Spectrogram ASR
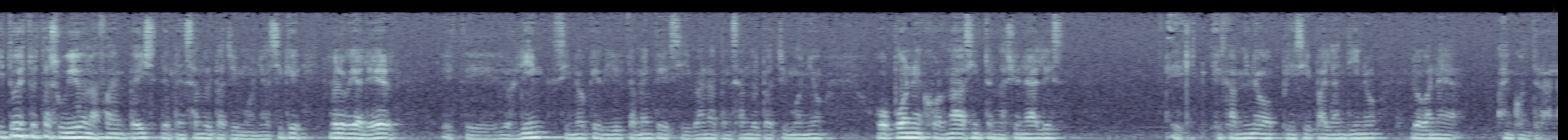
y todo esto está subido en la fanpage de Pensando el Patrimonio, así que no lo voy a leer este, los links, sino que directamente si van a Pensando el Patrimonio o ponen jornadas internacionales, el, camino principal andino lo van a, a encontrar.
